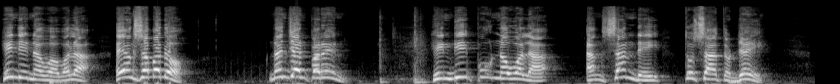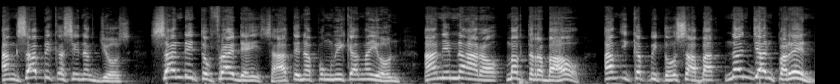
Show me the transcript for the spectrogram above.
hindi nawawala. Eh ang Sabado, nandyan pa rin. Hindi po nawala ang Sunday to Saturday. Ang sabi kasi ng Diyos, Sunday to Friday, sa atin na pong wika ngayon, anim na araw, magtrabaho. Ang ikapito, Sabat, nandyan pa rin.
